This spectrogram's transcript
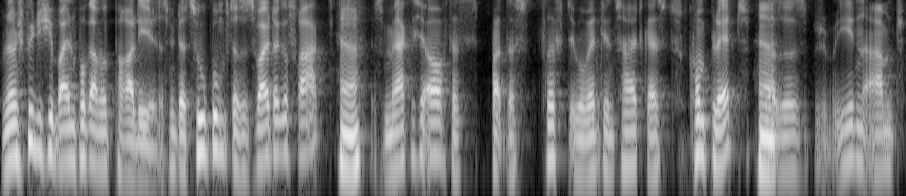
Und dann spiele ich die beiden Programme parallel. Das mit der Zukunft, das ist weiter gefragt. Ja. Das merke ich auch. Das, das trifft im Moment den Zeitgeist komplett. Ja. Also jeden Abend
